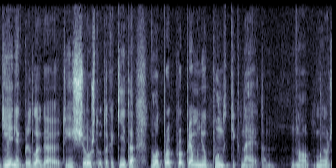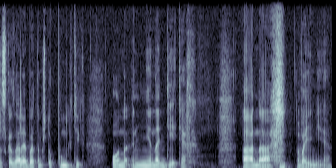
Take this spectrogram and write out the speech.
Денег предлагают, еще что-то, какие-то. Ну вот про, про, прям у него пунктик на этом. Но мы уже сказали об этом, что пунктик, он не на детях, а на войне.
